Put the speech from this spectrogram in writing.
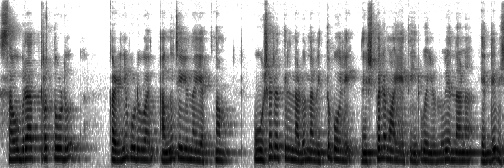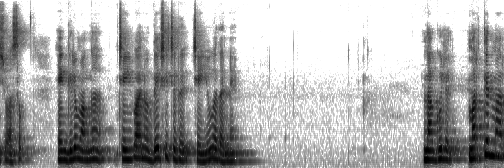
സൗഭ്രാത്രത്തോട് കഴിഞ്ഞുകൂടുവാൻ അങ്ങ് ചെയ്യുന്ന യത്നം ഊഷരത്തിൽ നടുന്ന വിത്ത് പോലെ നിഷ്ഫലമായേ തീരുകയുള്ളൂ എന്നാണ് എന്റെ വിശ്വാസം. എങ്കിലും അങ്ങ് ചെയ്യുവാൻ ഉദ്ദേശിച്ചത് ചെയ്യുക തന്നെ. നകുലൻ മർത്യന്മാർ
